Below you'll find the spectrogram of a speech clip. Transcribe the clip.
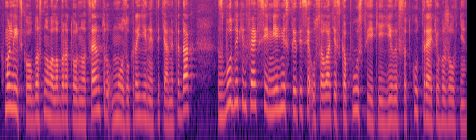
Хмельницького обласного лабораторного центру МОЗ України Тетяни Федак, збудник інфекції міг міститися у салаті з капусти, який їли в садку 3 жовтня.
